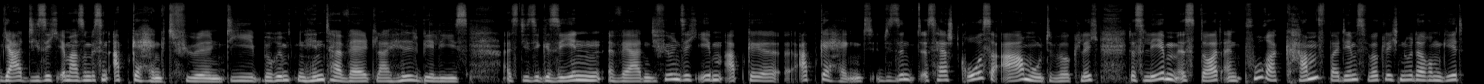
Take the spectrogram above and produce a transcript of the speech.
ja, die sich immer so ein bisschen abgehängt fühlen. Die berühmten Hinterwäldler, Hillbillies, als die sie gesehen werden, die fühlen sich eben abge abgehängt. Die sind es herrscht große Armut wirklich. Das Leben ist dort ein purer Kampf, bei dem es wirklich nur darum geht,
